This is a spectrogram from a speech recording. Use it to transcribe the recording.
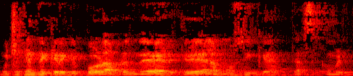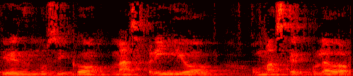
Mucha gente cree que por aprender teoría de la música te vas convertir en un músico más frío o más calculador.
